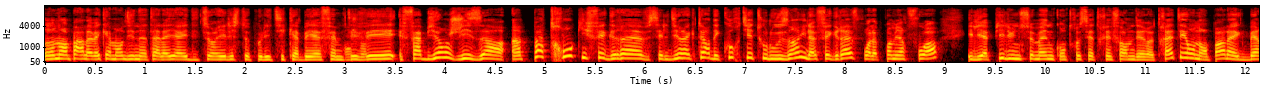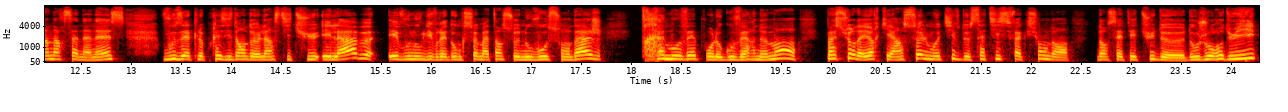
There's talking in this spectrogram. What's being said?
On en parle avec Amandine Atalaya, éditorialiste politique à BFM TV. Fabien Giza, un patron qui fait grève, c'est le directeur des courtiers toulousains. Il a fait grève pour la première fois il y a pile une semaine contre cette réforme des retraites. Et on en parle avec Bernard Sananès. Vous êtes le président de l'Institut ELAB et vous nous livrez donc ce matin ce nouveau sondage très mauvais pour le gouvernement. Pas sûr d'ailleurs qu'il y ait un seul motif de satisfaction dans, dans cette étude d'aujourd'hui.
